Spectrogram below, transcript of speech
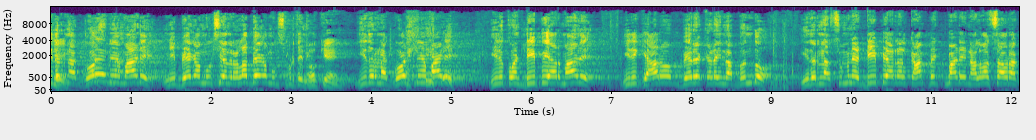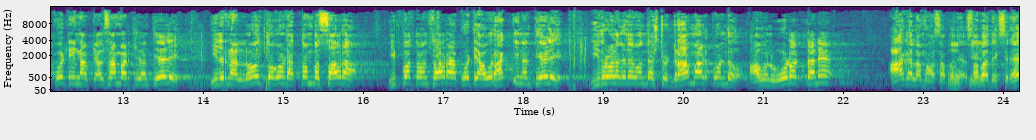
ಇದನ್ನ ಘೋಷಣೆ ಮಾಡಿ ನೀ ಬೇಗ ಮುಗಿಸಿ ಅಂದ್ರಲ್ಲ ಬೇಗ ಮುಗಿಸ್ಬಿಡ್ತೀನಿ. ಓಕೆ ಇದನ್ನ ಘೋಷಣೆ ಮಾಡಿ ಇದಕ್ಕೊಂದು ಡಿ ಪಿ ಆರ್ ಮಾಡಿ ಇದಕ್ಕೆ ಯಾರೋ ಬೇರೆ ಕಡೆಯಿಂದ ಬಂದು ಇದನ್ನ ಸುಮ್ಮನೆ ಡಿ ಪಿ ಆರ್ ಅಲ್ಲಿ ಕಾಂಪಿಟ್ ಮಾಡಿ ನಲ್ವತ್ ಸಾವಿರ ಕೋಟಿ ನಾವು ಕೆಲಸ ಮಾಡ್ತೀವಿ ಅಂತ ಹೇಳಿ ಇದನ್ನ ಲೋನ್ ತಗೊಂಡು ಹತ್ತೊಂಬತ್ತು ಸಾವಿರ ಇಪ್ಪತ್ತೊಂದು ಸಾವಿರ ಕೋಟಿ ಅವ್ರು ಹಾಕ್ತೀನಿ ಅಂತ ಹೇಳಿ ಇದ್ರೊಳಗಡೆ ಒಂದಷ್ಟು ಡ್ರಾ ಮಾಡಿಕೊಂಡು ಅವನು ಓಡೋಗ್ತಾನೆ ಆಗಲ್ಲ ಮಾ ಸಭಾ ಸಭಾಧ್ಯಕ್ಷರೇ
